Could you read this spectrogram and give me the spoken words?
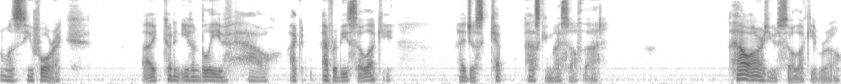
was euphoric. I couldn't even believe how I could ever be so lucky. I just kept asking myself that. How are you so lucky, bro?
